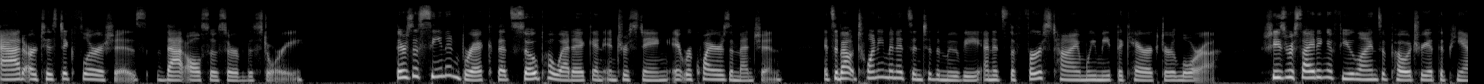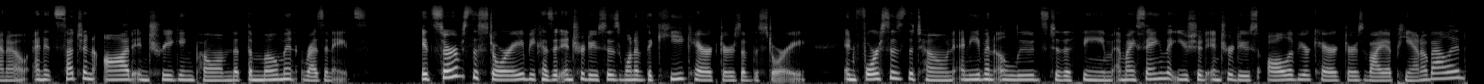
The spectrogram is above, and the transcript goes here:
add artistic flourishes that also serve the story. There's a scene in Brick that's so poetic and interesting it requires a mention. It's about 20 minutes into the movie, and it's the first time we meet the character Laura. She's reciting a few lines of poetry at the piano, and it's such an odd, intriguing poem that the moment resonates. It serves the story because it introduces one of the key characters of the story, enforces the tone, and even alludes to the theme. Am I saying that you should introduce all of your characters via piano ballad?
